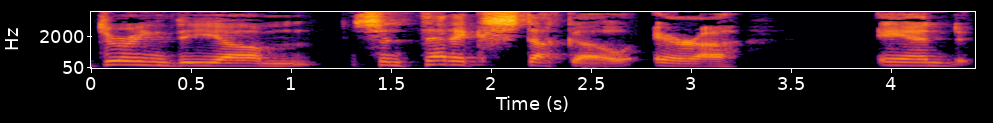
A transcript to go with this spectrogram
during the um, synthetic stucco era. And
